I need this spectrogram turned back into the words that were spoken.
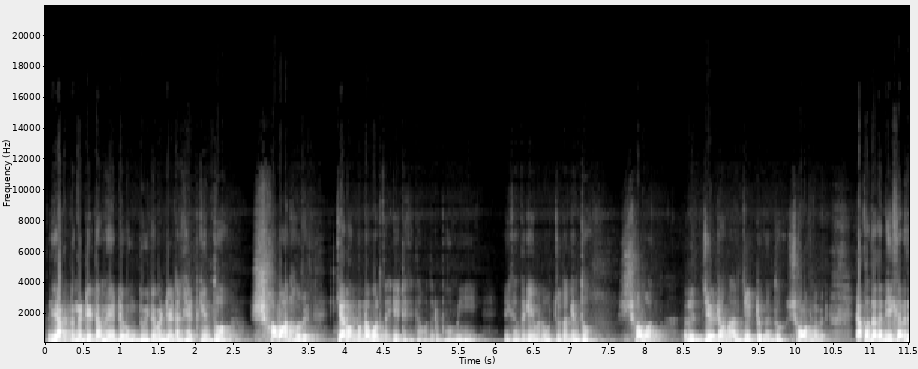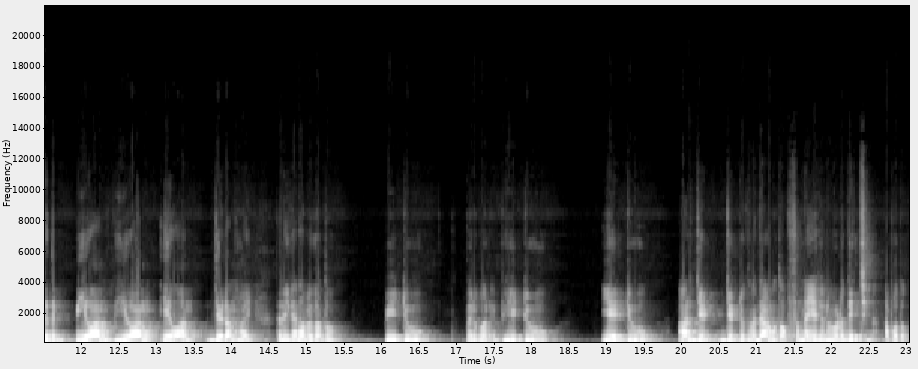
তো এক নঙ্গে ডেটা হেড এবং দুই নঙ্গে ডেটা হেড কিন্তু সমান হবে। কেন না বলতে এটা কিন্তু আমাদের ভূমি। এখান থেকে পর্যন্ত উচ্চতা কিন্তু সমান। তাহলে জেড ওয়ান আর জেড টু কিন্তু সমান হবে। এখন দেখেন, এখানে যদি P one, V one, A one Z one হয়, তাহলে এখানে হবে কত? পি টু, তারপর ভি টু, এ টু, আর জেড জেড টু এখানে দেওয়ার মতো অপশন নেই এই জন্য আমি ওটা দিচ্ছি না, আপাতত,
